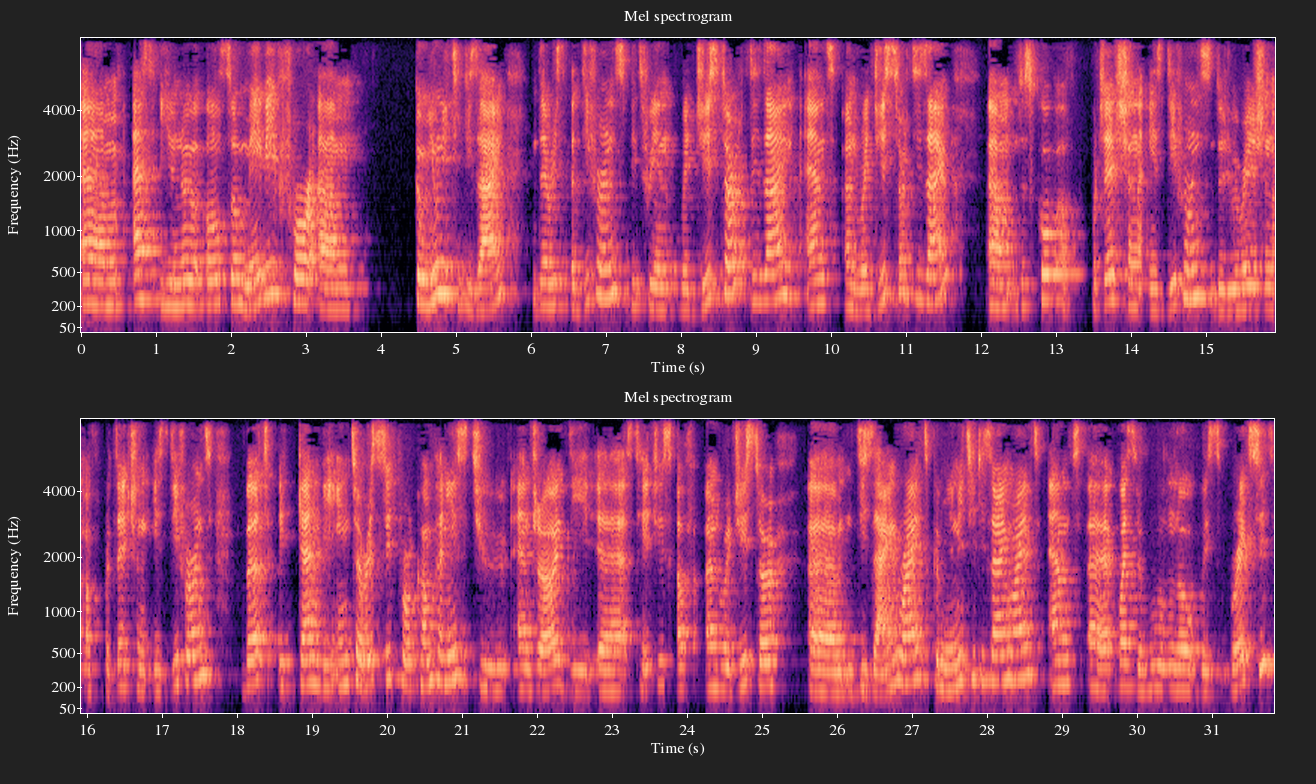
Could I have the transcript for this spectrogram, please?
Um, as you know also maybe for um, community design, there is a difference between registered design and unregistered design. Um, the scope of protection is different, the duration of protection is different, but it can be interesting for companies to enjoy the uh, status of unregistered um, design rights, community design rights, and uh, what's the rule now with Brexit?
